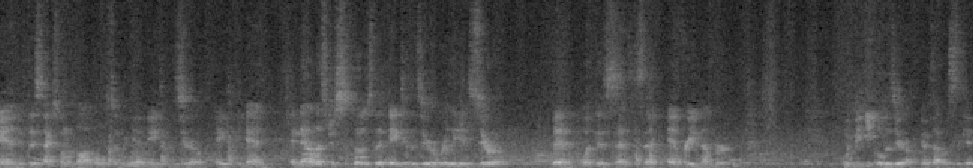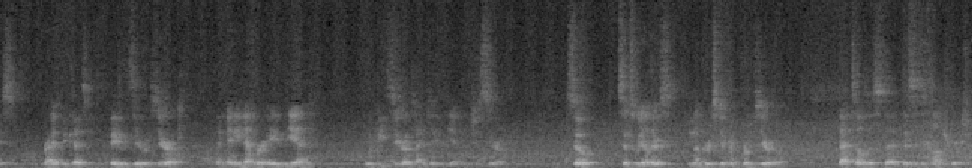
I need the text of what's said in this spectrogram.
And if this exponent law holds, then we get a to the zero, a to the n. And now let's just suppose that a to the zero really is zero. Then what this says is that every number would be equal to zero if that was the case, right? Because if a to the zero is zero, then any number a to the n would be 0 times a to the n, which is 0. So since we know there's numbers different from 0, that tells us that this is a contradiction,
